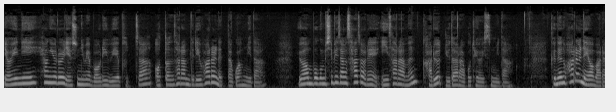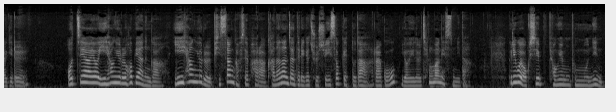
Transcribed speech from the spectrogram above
여인이 향유를 예수님의 머리 위에 붓자 어떤 사람들이 화를 냈다고 합니다. 요한복음 12장 4절에 이 사람은 가룟 유다라고 되어 있습니다. 그는 화를 내어 말하기를 어찌하여 이 향유를 허비하는가? 이 향유를 비싼 값에 팔아 가난한 자들에게 줄 수 있었겠도다. 라고 여인을 책망했습니다. 그리고 역시 병행 본문인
